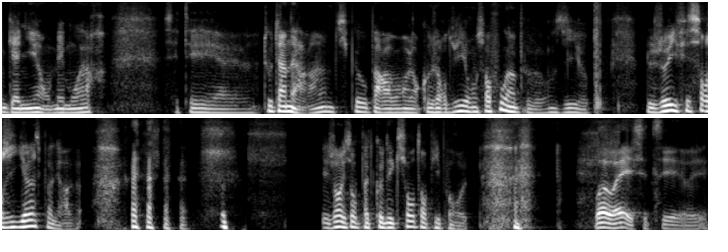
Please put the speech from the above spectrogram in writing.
gagner en mémoire. C'était tout un art, hein, un petit peu auparavant. Alors qu'aujourd'hui, on s'en fout un peu. On se dit, pff, le jeu il fait 100 gigas, c'est pas grave. Les gens, ils n'ont pas de connexion, tant pis pour eux. Ouais, ouais, c'était. ouais.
